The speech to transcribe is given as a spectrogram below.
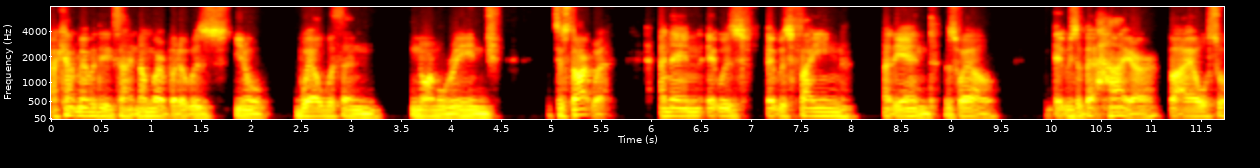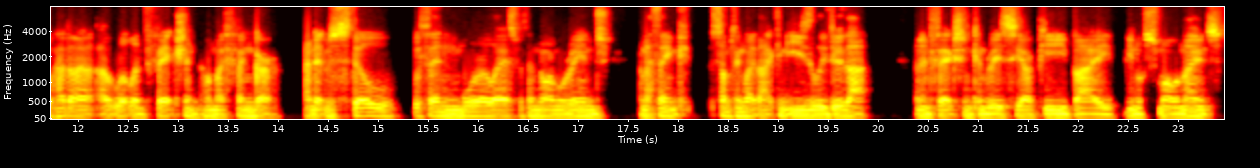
I can't remember the exact number, but it was, you know, well within normal range to start with. And then it was it was fine at the end as well. It was a bit higher, but I also had a, a little infection on my finger and it was still within more or less within normal range. And I think something like that can easily do that. An infection can raise CRP by, you know, small amounts.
